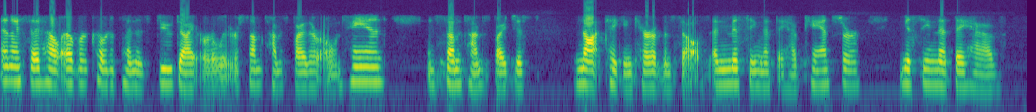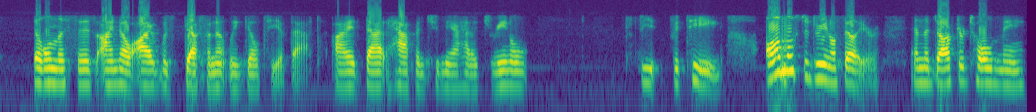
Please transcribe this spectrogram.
And I said, however, codependents do die earlier, sometimes by their own hand and sometimes by just not taking care of themselves and missing that they have cancer, missing that they have illnesses. I know I was definitely guilty of that. I that happened to me. I had adrenal f- fatigue, almost adrenal failure, and the doctor told me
